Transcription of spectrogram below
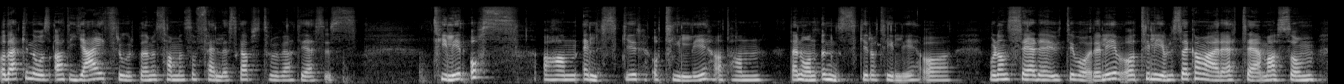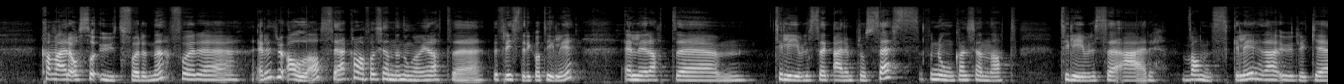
Og det er ikke noe at jeg tror på det, men sammen som fellesskap så tror vi at Jesus tilgir oss. Og han elsker å tilgi. At han, det er noe han ønsker å tilgi. Og hvordan ser det ut i våre liv? Og tilgivelse kan være et tema som kan være også utfordrende for eh, Eller jeg tror alle oss. Jeg kan i hvert fall kjenne noen ganger at eh, det frister ikke å tilgi. Eller at eh, tilgivelse er en prosess. For noen kan kjenne at tilgivelse er vanskelig. Det er ulike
